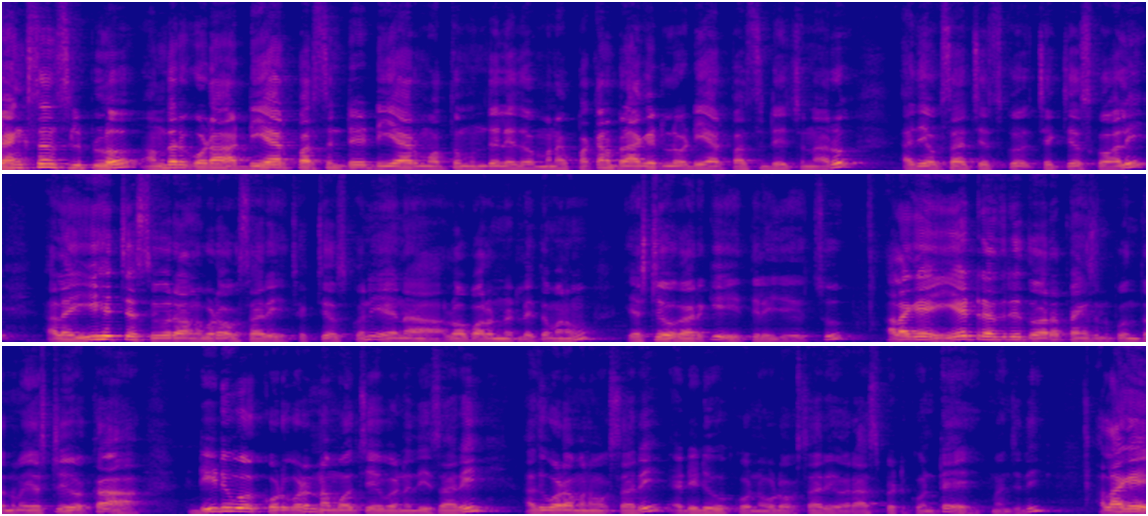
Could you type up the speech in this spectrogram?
పెన్షన్ స్లిప్లో అందరూ కూడా డిఆర్ పర్సెంటేజ్ డిఆర్ మొత్తం ఉందో లేదో మన పక్కన బ్రాకెట్లో డిఆర్ పర్సెంటేజ్ ఉన్నారు. అది ఒకసారి చేసుకో చెక్ చేసుకోవాలి. అలా ఈహెచ్ఎస్ వివరాలను కూడా ఒకసారి చెక్ చేసుకొని ఏమైనా లోపాలు ఉన్నట్లయితే మనం ఎస్టీఓ గారికి తెలియజేయవచ్చు అలాగే ఏ ట్రెజరీ ద్వారా పెన్షన్ పొందుతున్నామో ఎస్టీ యొక్క డీడీఓ కోడ్ కూడా నమోదు చేయబడినది ఈసారి అది కూడా మనం ఒకసారి డీడీఓ కోడ్ను కూడా ఒకసారి రాసి పెట్టుకుంటే మంచిది. అలాగే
